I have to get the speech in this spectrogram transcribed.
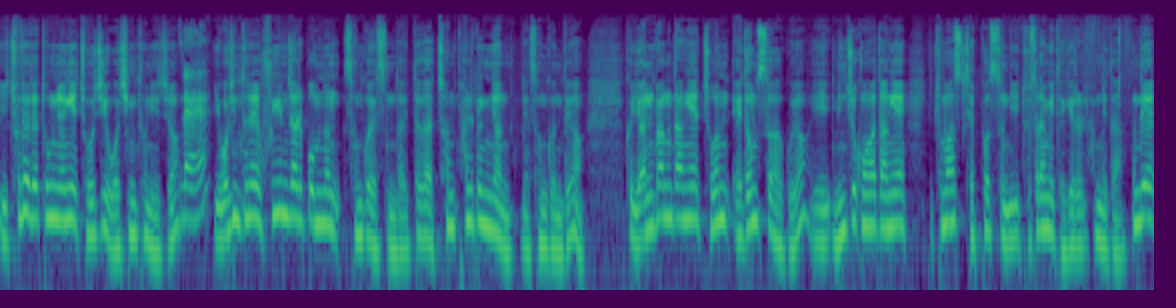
이 초대 대통령이 조지 워싱턴이죠. 네. 이 워싱턴의 후임자를 뽑는 선거였습니다. 이때가 1800년 선거인데요. 그 연방당의 존 애덤스하고요. 이 민주공화당의 이 토마스 제퍼슨 이 두 사람이 대결을 합니다. 근데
